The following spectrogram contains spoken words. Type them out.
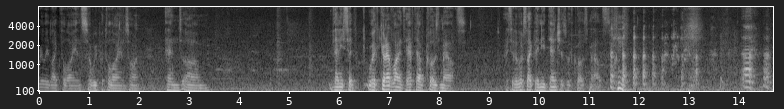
Really like the lions, so we put the lions on. And um, then he said, well, if you're going to have lions, they have to have closed mouths. I said, it looks like they need dentures with closed mouths.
